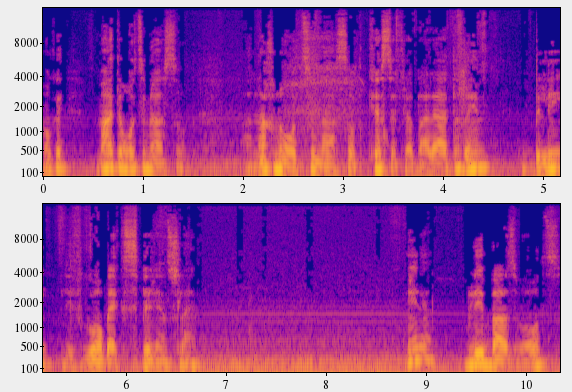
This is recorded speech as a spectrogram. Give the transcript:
אוקיי? מה אתם רוצים לעשות? אנחנו רוצים לעשות כסף לבעלי האתרים בלי לפגוע באקספיריאנס שלהם. הנה, בלי Buzzwords,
